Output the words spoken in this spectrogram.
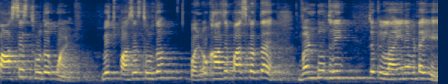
passes through the point which passes through the point और कहाँ से पास करता है? वन टू थ्री तो एक लाइन है बेटा ये।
